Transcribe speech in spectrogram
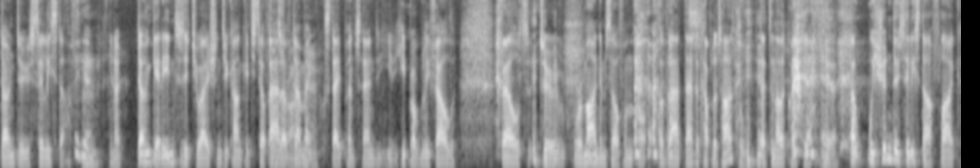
Don't do silly stuff. Yeah. You know, don't get into situations you can't get yourself That's out of. right, don't make yeah. statements, and he, he probably failed failed to remind himself of, about that a couple of times. But that's another question. Yeah. But we shouldn't do silly stuff like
